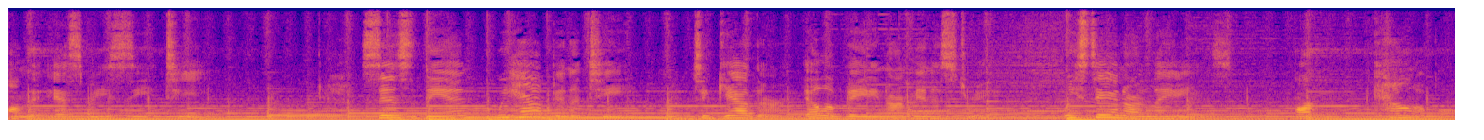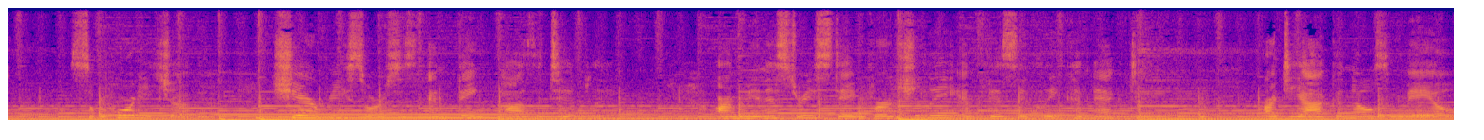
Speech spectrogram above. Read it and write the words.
on the SBC team. Since then, we have been a team, together elevating our ministry. We stay in our lanes, are accountable, support each other, share resources, and think positively. Our ministries stay virtually and physically connected. Our diakonos mail,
